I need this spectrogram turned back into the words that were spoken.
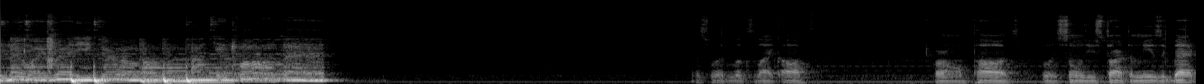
If you ain't ready, girl, I can fall back. That's what it looks like off or on pause. But as soon as you start the music back,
